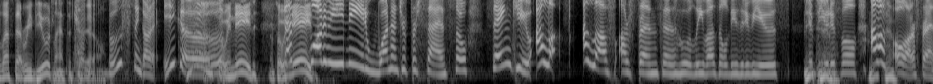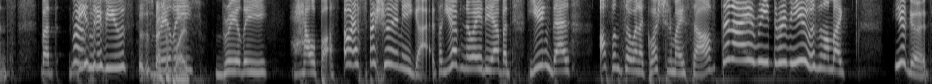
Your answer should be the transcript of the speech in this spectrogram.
left that review, Atlanta Jail. Boosting our egos. That's what we need. That's what we need. That's what we need 100%. So thank you. I love I love our friends uh, who leave us all these reviews. Me They're too. beautiful. I love too. all our friends. But there's these a- reviews a special really, place. really help us. Or especially me, guys. Like you have no idea, but hearing that often so when I question myself, then I read the reviews and I'm like, you're good.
